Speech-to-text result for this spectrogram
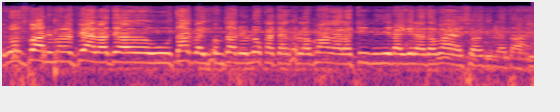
रोज पाणी मला प्यायला द्या ताब्या घेऊन चालू लोकांच्या घरला मागायला टीव्ही दिला गेला तर बाया शिवाय दिला तर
